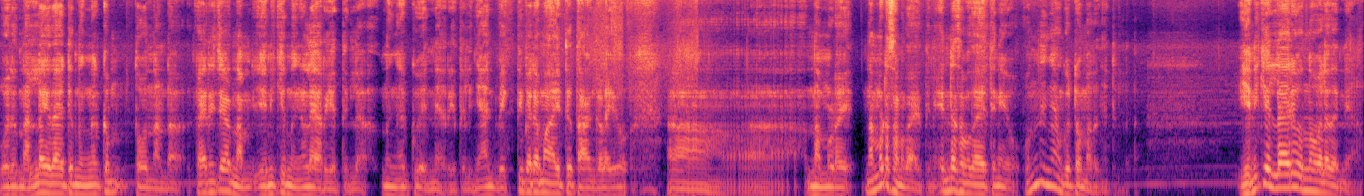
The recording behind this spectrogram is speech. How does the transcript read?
ഒരു നല്ല ഇതായിട്ട് നിങ്ങൾക്കും തോന്നണ്ട. കാര്യം വെച്ചാൽ എനിക്ക് നിങ്ങളെ അറിയത്തില്ല. നിങ്ങൾക്കും എന്നെ അറിയത്തില്ല. ഞാൻ വ്യക്തിപരമായിട്ട് താങ്കളെയോ നമ്മുടെ നമ്മുടെ സമുദായത്തിന് എന്റെ സമുദായത്തിനെയോ ഒന്നും ഞാൻ കുറ്റം പറഞ്ഞിട്ടില്ല. എനിക്കെല്ലാവരും ഒന്നുപോലെ തന്നെയാണ്.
